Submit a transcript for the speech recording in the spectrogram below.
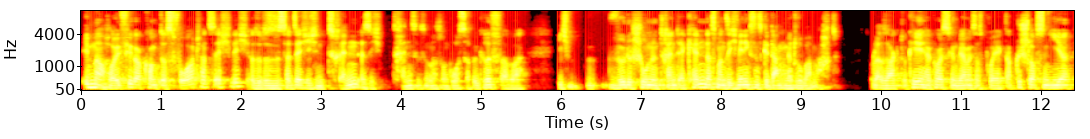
Immer häufiger kommt das vor tatsächlich. Also das ist tatsächlich ein Trend. Also ich, Trends ist immer so ein großer Begriff, aber ich würde schon einen Trend erkennen, dass man sich wenigstens Gedanken darüber macht oder sagt, okay, Herr Keusken, wir haben jetzt das Projekt abgeschlossen hier.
